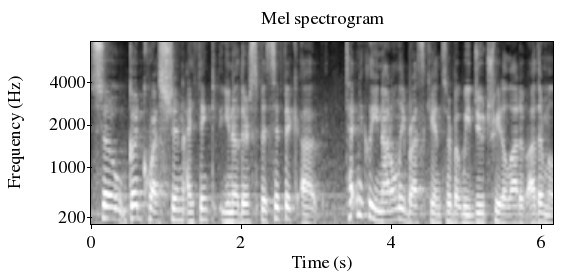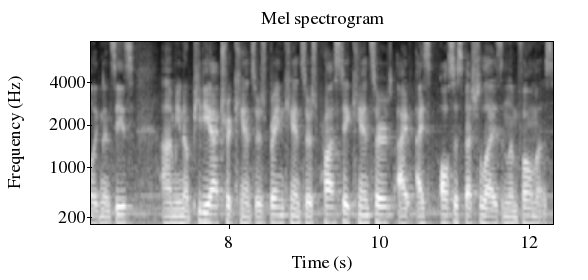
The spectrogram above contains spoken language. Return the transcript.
So good question. I think you know there's specific. Uh, Technically, not only breast cancer, but we do treat a lot of other malignancies. Um, you know, pediatric cancers, brain cancers, prostate cancers. I also specialize in lymphomas.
